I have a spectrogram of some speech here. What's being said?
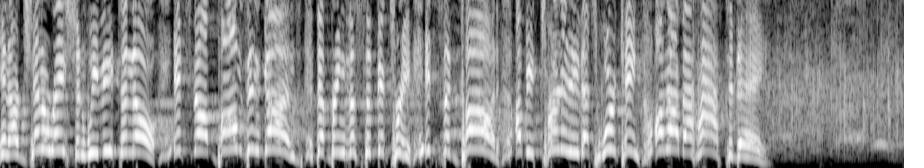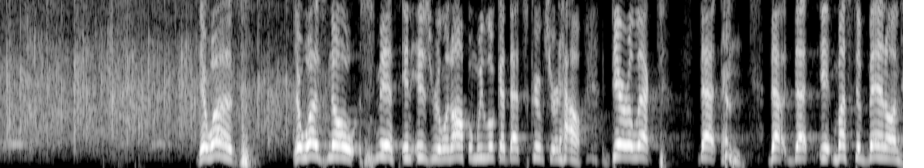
In our generation, we need to know it's not bombs and guns that brings us to victory, it's the God of eternity that's working on our behalf today. There was there was no smith in Israel, and often we look at that scripture and how derelict that, that, that it must have been on,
